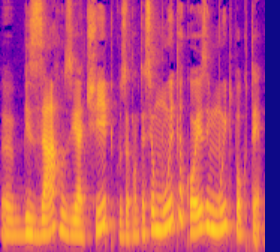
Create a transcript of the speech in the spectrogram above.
eh, bizarros e atípicos, aconteceu muita coisa em muito pouco tempo.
